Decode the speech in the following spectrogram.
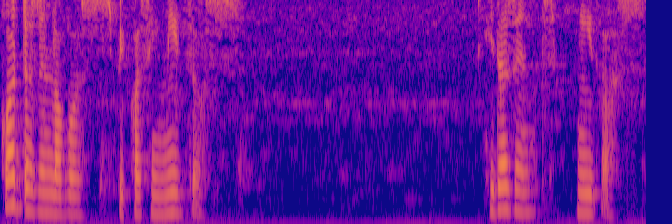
God doesn't love us because He needs us. He doesn't need us.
